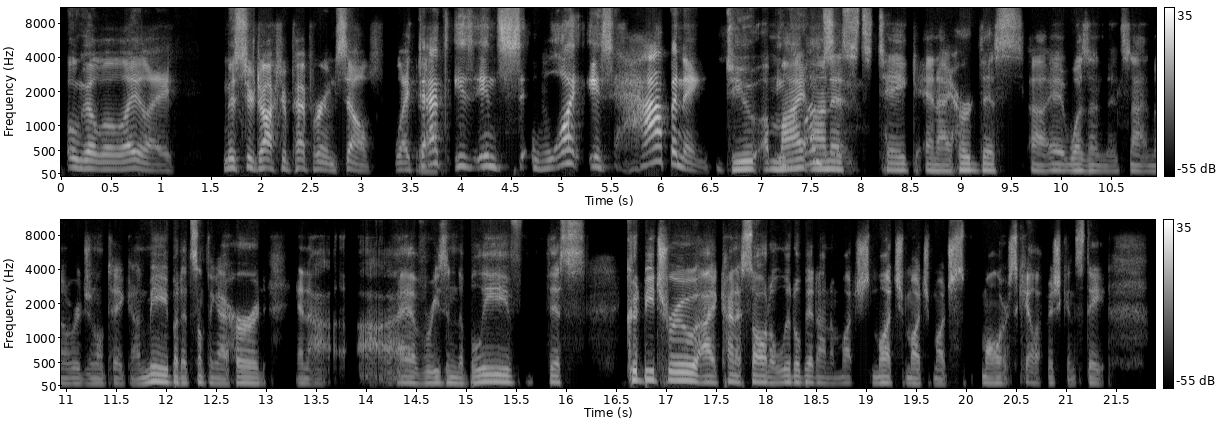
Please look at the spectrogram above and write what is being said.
Uiagalelei, Mr. Dr. Pepper himself. Like Yeah. that is insane. What is happening? Do you, uh, my honest take, and I heard this, uh, it wasn't, it's not an original take on me, but it's something I heard, and I, I have reason to believe this could be true. I kind of saw it a little bit on a much, much, much, much smaller scale at Michigan State,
